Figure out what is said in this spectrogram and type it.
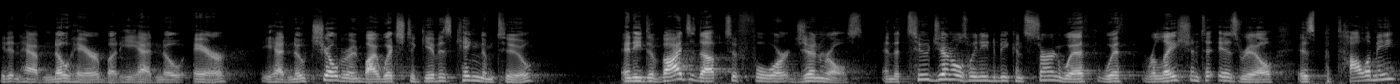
He didn't have no hair, but he had no heir. He had no children by which to give his kingdom to. And he divides it up to four generals. And the two generals we need to be concerned with, with relation to Israel, is Ptolemy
